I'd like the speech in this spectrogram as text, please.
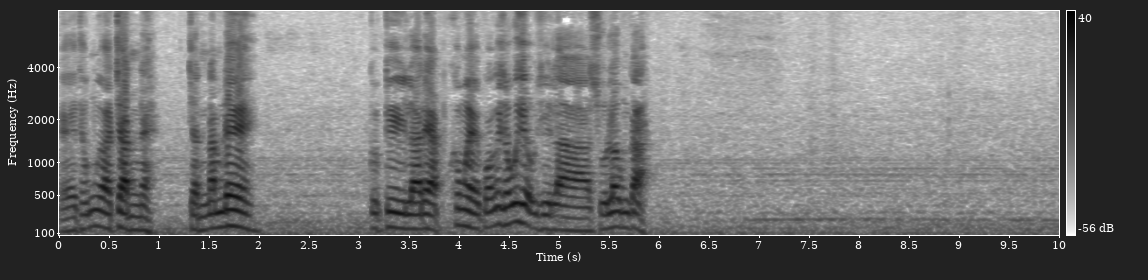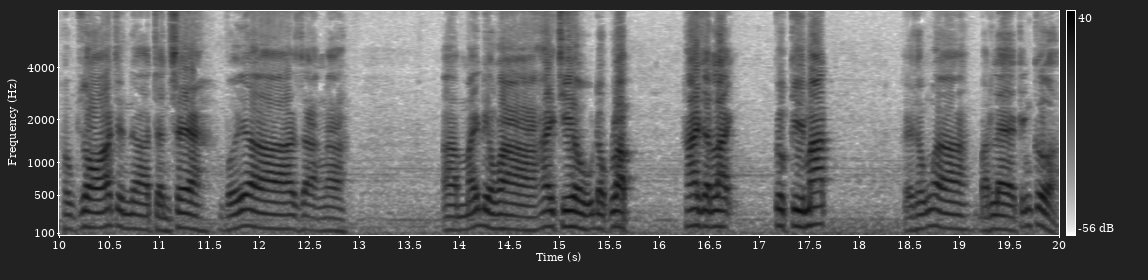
hệ thống à, trần này trần 5D cực kỳ là đẹp không hề có cái dấu hiệu gì là sù lông cả. Hộc gió trên à, trần xe với à, dạng máy điều hòa hai chiều độc lập hai dàn lạnh cực kỳ mát. Hệ thống uh, bản lề cánh cửa.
